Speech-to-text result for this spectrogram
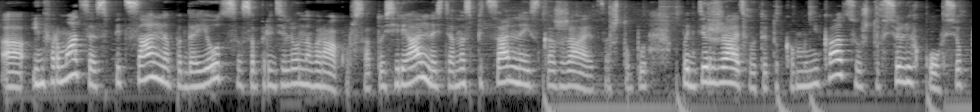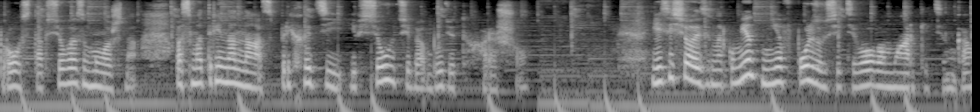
А, информация специально подается с определенного ракурса, то есть реальность, она специально искажается, чтобы поддержать вот эту коммуникацию, что все легко, все просто, все возможно. Посмотри на нас, приходи, и все у тебя будет хорошо. Есть еще один аргумент не в пользу сетевого маркетинга.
